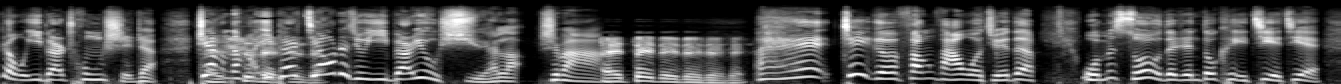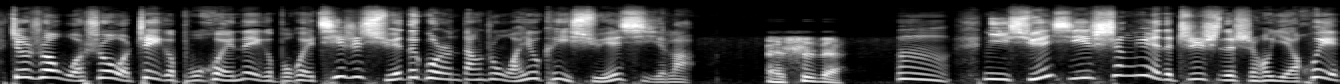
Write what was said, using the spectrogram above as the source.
着我一边充实着，这样的话，一边教着就一边又学了，是吧？哎，对对对对对，哎，这个方法我觉得我们所有的人都可以借鉴。就是说，我说我这个不会，那个不会，其实学的过程当中，我还又可以学习了。哎，是的，嗯，你学习声乐的知识的时候，也会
